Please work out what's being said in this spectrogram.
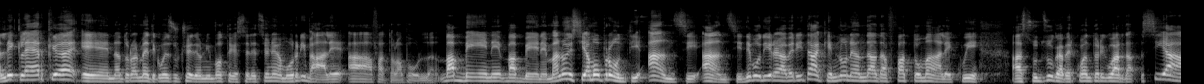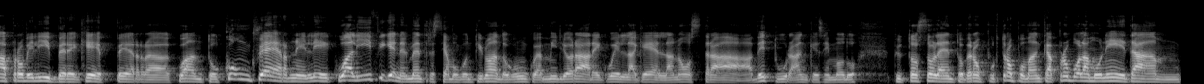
Leclerc e naturalmente come succede ogni volta che selezioniamo un rivale ha fatto la pole. Va bene, va bene, ma noi siamo pronti, anzi, anzi, devo dire la verità che non è andata affatto male qui a Suzuka per quanto riguarda sia prove libere che per uh, quanto concerne le qualifiche, nel mentre stiamo continuando comunque a migliorare quella che è la nostra vettura, anche se in modo piuttosto lento, però purtroppo manca proprio la moneta mh,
